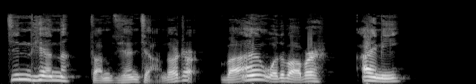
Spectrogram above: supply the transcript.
今天呢，咱们就先讲到这儿。晚安，我的宝贝儿，爱你。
